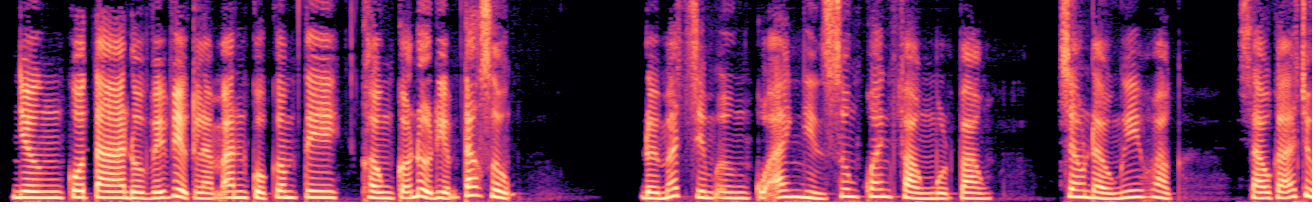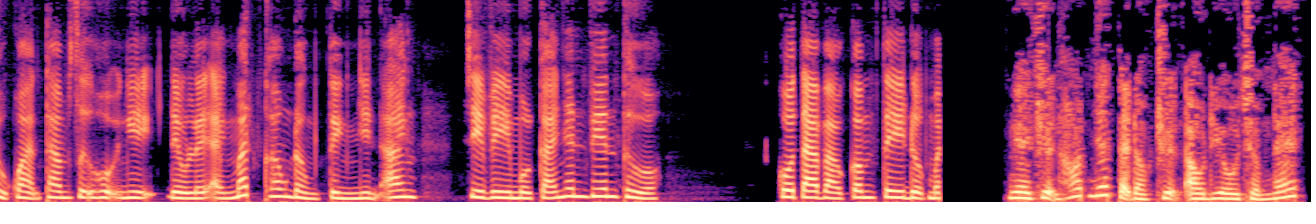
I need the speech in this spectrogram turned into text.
Nhưng cô ta đối với việc làm ăn của công ty không có nửa điểm tác dụng. Đôi mắt chim ưng của anh nhìn xung quanh phòng một vòng. Trong đầu nghi hoặc, sáu gã chủ quản tham dự hội nghị đều lấy ánh mắt không đồng tình nhìn anh, chỉ vì một cái nhân viên thừa. Cô ta vào công ty được mấy Nghe chuyện hot nhất tại đọc truyện audio.net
